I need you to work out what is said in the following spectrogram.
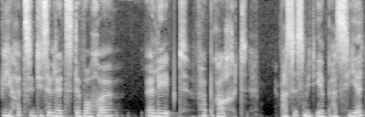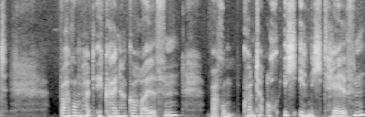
Wie hat sie diese letzte Woche erlebt, verbracht? Was ist mit ihr passiert? Warum hat ihr keiner geholfen? Warum konnte auch ich ihr nicht helfen?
